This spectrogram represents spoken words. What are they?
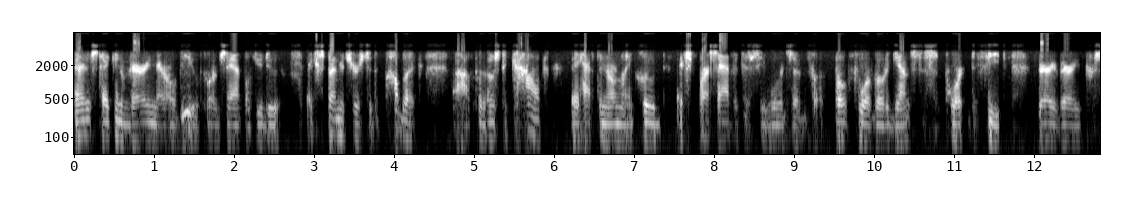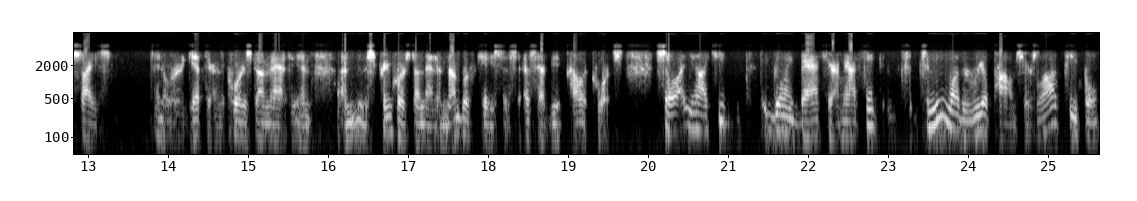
And it has taken a very narrow view. For example, if you do expenditures to the public, uh, for those to count, they have to normally include express advocacy words of vote for, vote against, support, defeat, very, very precise in order to get there. And the court has done that in, and the Supreme Court has done that in a number of cases, as have the appellate courts. So, you know, I keep going back here. I mean, I think to me, one of the real problems here is a lot of people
